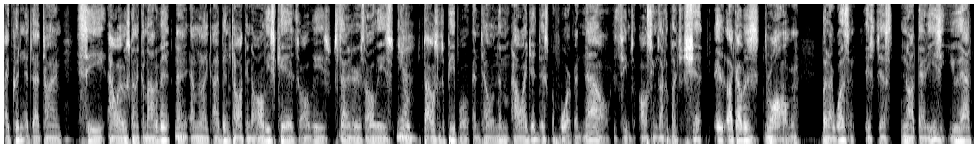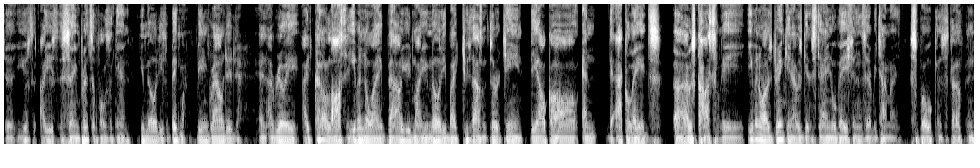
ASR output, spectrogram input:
I couldn't at that time see how I was going to come out of it. And I'm like, I've been talking to all these kids, all these senators, all these you know thousands of people, and telling them how I did this before. But now it seems all seems like a bunch of shit. It, like I was wrong, but I wasn't. It's just not that easy. You have to use. I use the same principles again. Humility is a big one. Being grounded, and I really, I kind of lost it. Even though I valued my humility by 2013, the alcohol and the accolades. Uh, I was constantly, even though I was drinking, I was getting standing ovations every time I spoke and stuff. And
